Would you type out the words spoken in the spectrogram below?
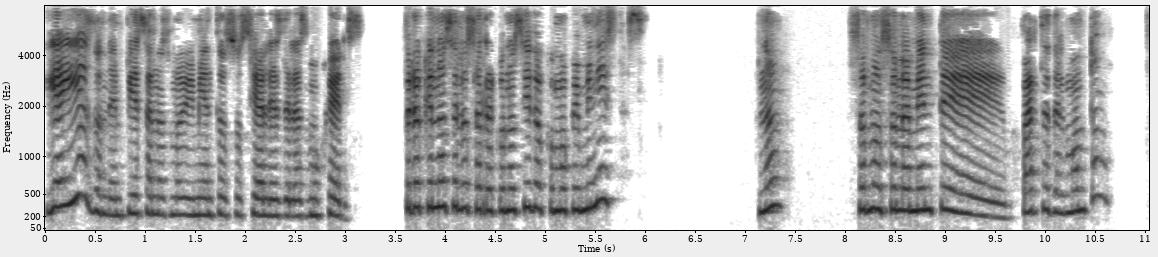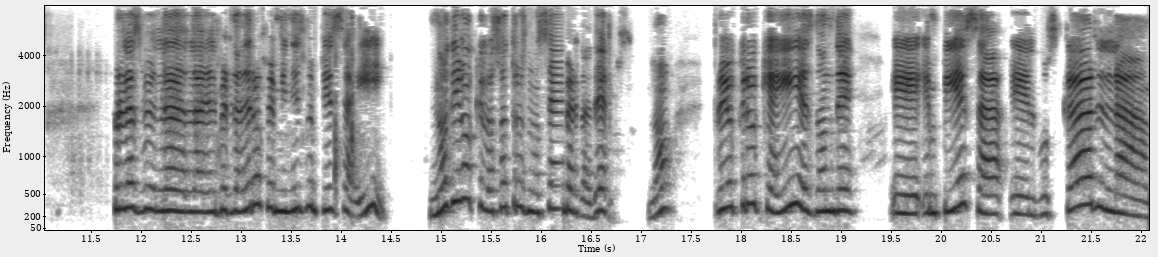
Y ahí es donde empiezan los movimientos sociales de las mujeres, pero que no se los ha reconocido como feministas. ¿No? Somos solamente parte del montón. Pero el verdadero feminismo empieza ahí. No digo que los otros no sean verdaderos, ¿no? Pero yo creo que ahí es donde eh, empieza el buscar la,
